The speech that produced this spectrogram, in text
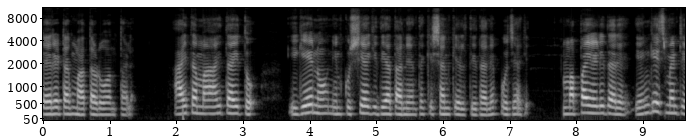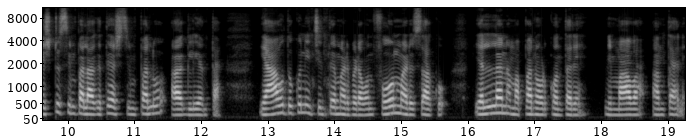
ಡೈರೆಕ್ಟಾಗಿ ಮಾತಾಡು ಅಂತಾಳೆ. ಆಯ್ತಮ್ಮ, ಆಯ್ತಾಯ್ತು. ಈಗೇನು ನೀನು ಖುಷಿಯಾಗಿದೆಯಾ ತಾನೇ ಅಂತ ಕಿಶನ್ ಕೇಳ್ತಿದ್ದಾನೆ ಪೂಜಾಗೆ. ನಮ್ಮಪ್ಪ ಹೇಳಿದ್ದಾರೆ ಎಂಗೇಜ್ಮೆಂಟ್ ಎಷ್ಟು ಸಿಂಪಲ್ ಆಗುತ್ತೆ, ಅಷ್ಟು ಸಿಂಪಲ್ಲು ಆಗಲಿ ಅಂತ. ಯಾವುದಕ್ಕೂ ನೀನು ಚಿಂತೆ ಮಾಡಬೇಡ, ಒಂದು ಫೋನ್ ಮಾಡು ಸಾಕು. ಎಲ್ಲ ನಮ್ಮಪ್ಪ ನೋಡ್ಕೊತಾರೆ ನಿಮ್ಮ ಮಾವ ಅಂತಾನೆ.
